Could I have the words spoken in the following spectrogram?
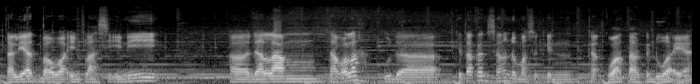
Kita lihat bahwa inflasi ini eh, dalam taruhlah udah kita kan sekarang udah masukin ke kuartal kedua ya.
